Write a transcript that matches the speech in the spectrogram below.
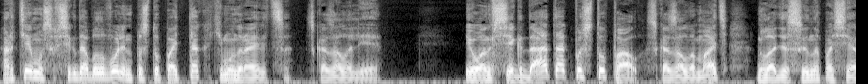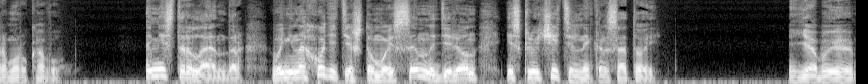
Артемус всегда был волен поступать так, как ему нравится», — сказала Лея. «И он всегда так поступал», — сказала мать, гладя сына по серому рукаву. «Мистер Лендер, вы не находите, что мой сын наделен исключительной красотой?» «Я бы...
